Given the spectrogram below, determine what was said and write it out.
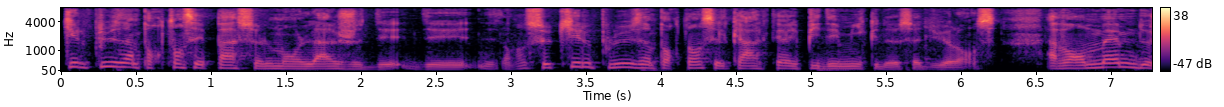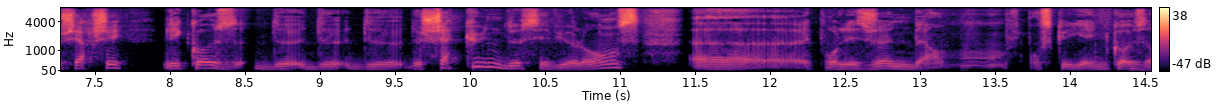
qui est le plus important, c'est pas seulement l'âge des, enfants. Ce qui est le plus important, c'est le caractère épidémique de cette violence. Avant même de chercher les causes de, chacune de ces violences, euh, pour les jeunes, ben, je pense qu'il y a une cause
